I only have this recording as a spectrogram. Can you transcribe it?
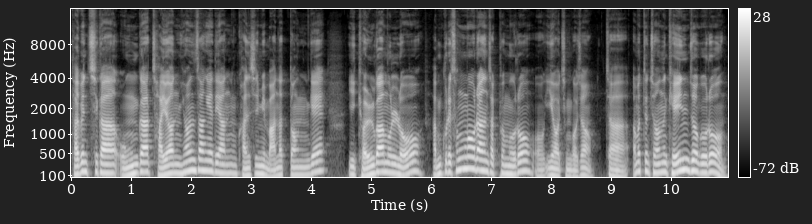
다빈치가 온갖 자연 현상에 대한 관심이 많았던 게 이 결과물로 암굴의 성모라는 작품으로 어, 이어진 거죠. 자, 아무튼 저는 개인적으로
